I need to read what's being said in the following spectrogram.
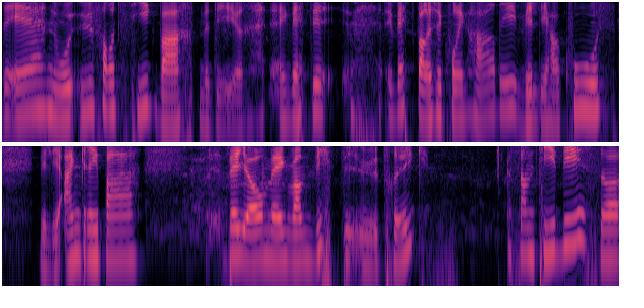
Det er noe uforutsigbart med dyr. Jeg vet, jeg vet, bare ikke hvor jeg har de. Vil de ha kos? Vil de angripe? Det gjør meg vanvittig utrygg. Samtidig så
